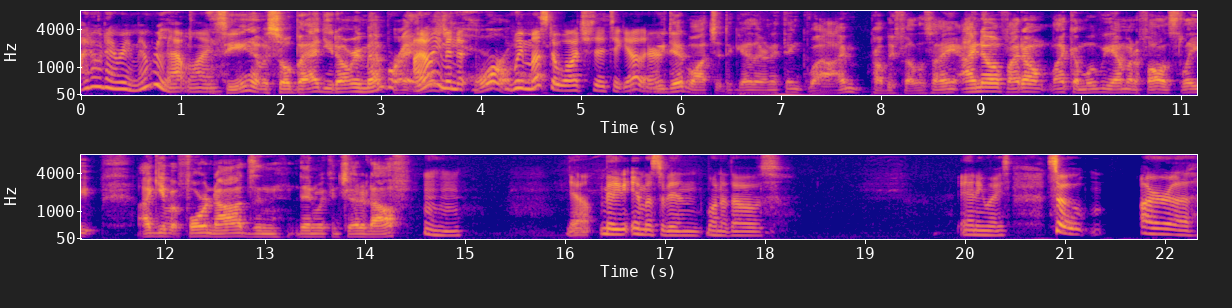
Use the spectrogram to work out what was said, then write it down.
Why don't I remember that one? See, it was so bad you don't remember it. I don't It even. horrible. We must have watched it together. We did watch it together, and I think, wow, I'm probably fell asleep. I know if I don't like a movie, I'm gonna fall asleep. I give it four nods, and then we can shut it off. Mm-hmm. Yeah, maybe it must have been one of those. Anyways, so our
